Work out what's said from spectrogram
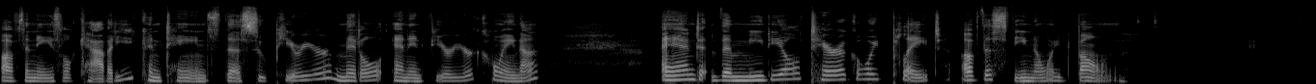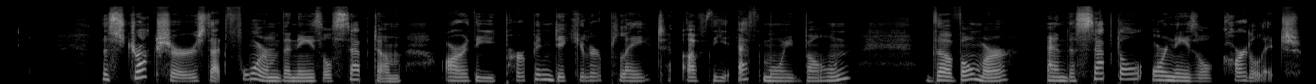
of the nasal cavity contains the superior, middle, and inferior choana and the medial pterygoid plate of the sphenoid bone. The structures that form the nasal septum are the perpendicular plate of the ethmoid bone, the vomer, and the septal or nasal cartilage.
